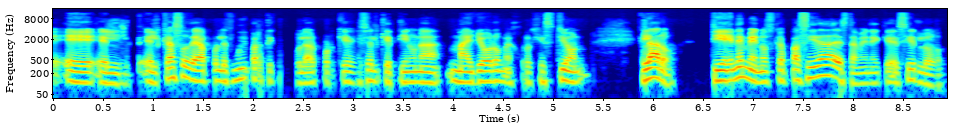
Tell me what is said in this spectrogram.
eh, el, el caso de Apple es muy particular porque es el que tiene una mayor o mejor gestión. Claro, tiene menos capacidades, también hay que decirlo.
